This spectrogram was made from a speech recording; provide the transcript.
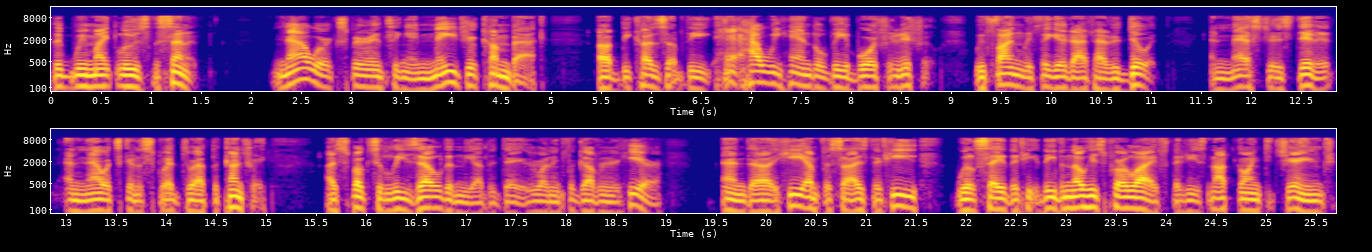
that we might lose the Senate. Now we're experiencing a major comeback uh, because of the how we handled the abortion issue. We finally figured out how to do it, and Masters did it, and now it's going to spread throughout the country. I spoke to Lee Zeldin the other day, running for governor here, and uh, he emphasized that he will say that he, even though he's pro-life, that he's not going to change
